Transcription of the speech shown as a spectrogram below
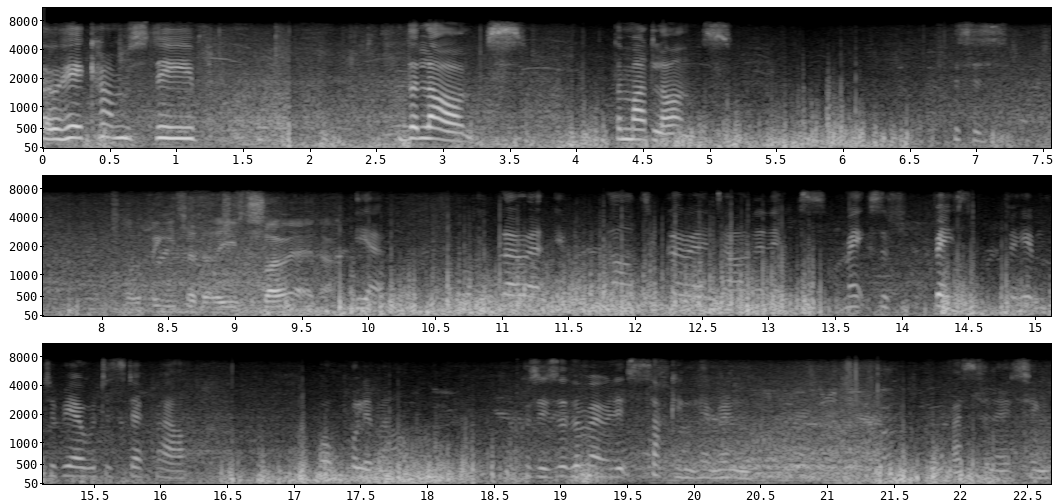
Oh, here comes the the lance, the mud lance. This is Well, the thing he said that they used to blow air down. yeah. You blow it, you lance, you blow air down, and it makes a space for him to be able to step out or pull him out. Mm. Because he's at the moment it's sucking him in. Fascinating.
